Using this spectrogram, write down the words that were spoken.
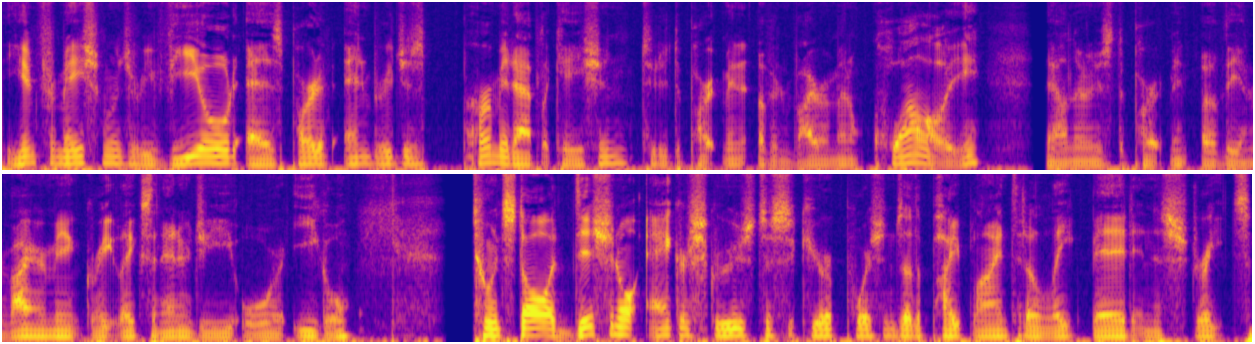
The information was revealed as part of Enbridge's permit application to the Department of Environmental Quality, now known as Department of the Environment, Great Lakes and Energy, or EGLE, to install additional anchor screws to secure portions of the pipeline to the lake bed in the straits.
